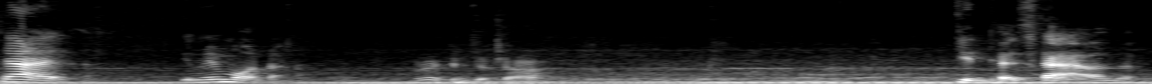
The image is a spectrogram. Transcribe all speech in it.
ใช่กินไม่หมดอะไม่กินช้ากินช้าๆแบบๆ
